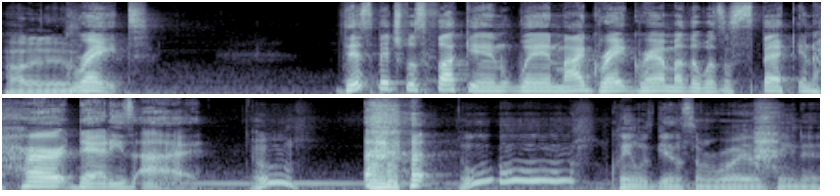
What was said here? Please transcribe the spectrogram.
Hallelujah. Great. This bitch was fucking when my great grandmother was a speck in her daddy's eye. Ooh. ooh. Ooh. Queen was getting some royal penis.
